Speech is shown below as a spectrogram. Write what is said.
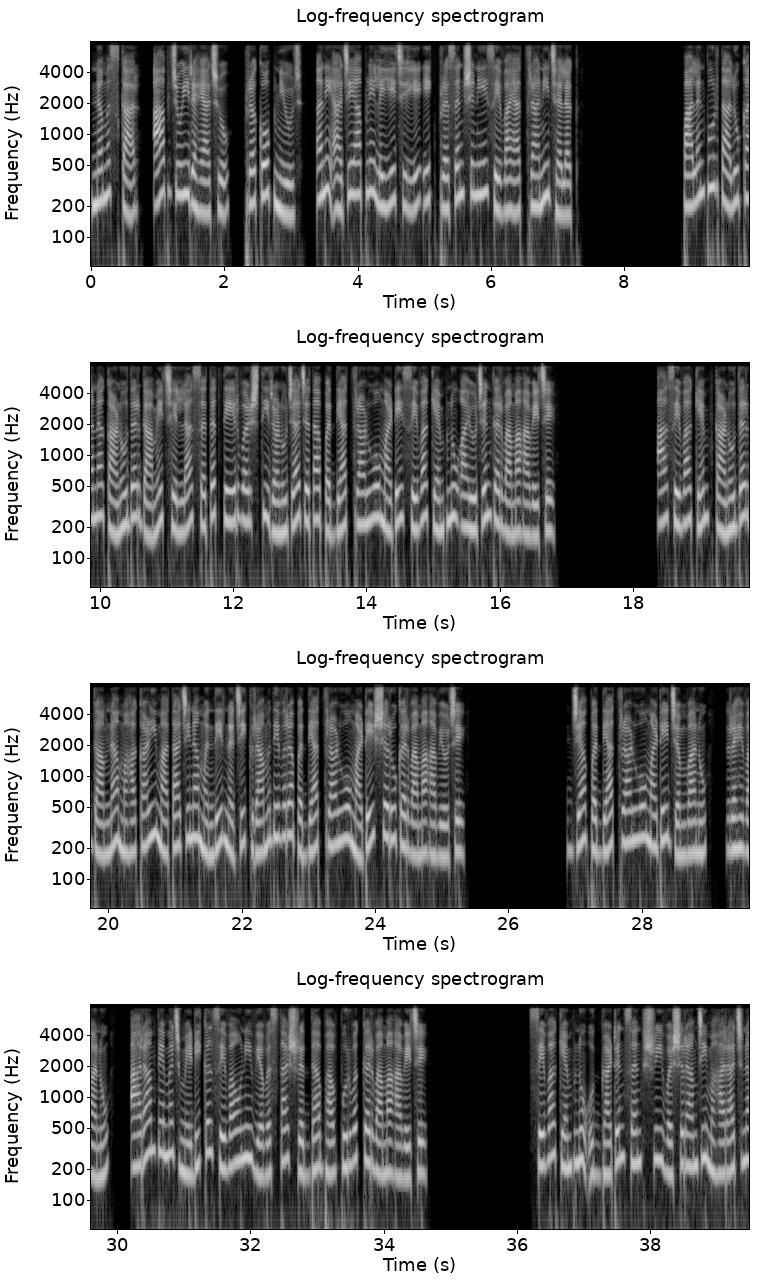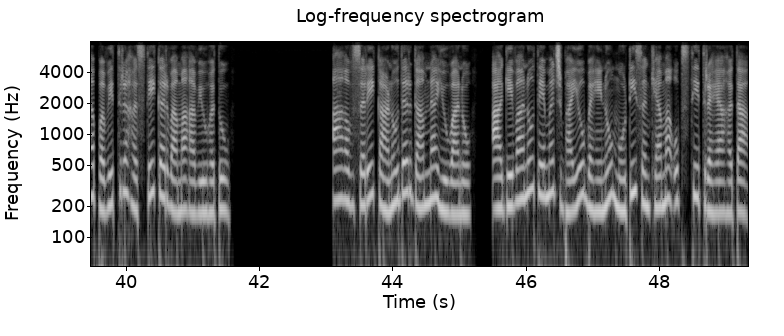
નમસ્કાર, આપ જોઈ રહ્યા છો પ્રકોપ ન્યૂઝ અને આજે આપણે લઈએ છીએ એક પ્રશંસનીય સેવાયાત્રાની ઝલક. પાલનપુર તાલુકાના કાણોદર ગામે છેલ્લા સતત તેર વર્ષથી રણુજા જતા પદયાત્રાળુઓ માટે સેવા કેમ્પનું આયોજન કરવામાં આવે છે. આ સેવા કેમ્પ કાણોદર ગામના મહાકાળી માતાજીના મંદિર નજીક રામદેવરા પદયાત્રાળુઓ માટે શરૂ કરવામાં આવ્યો છે. જ્યાં પદયાત્રાળુઓ માટે જમવાનું રહેવાનું આરામ તેમજ મેડિકલ સેવાઓની વ્યવસ્થા શ્રદ્ધાભાવપૂર્વક કરવામાં આવે છે. સેવા કેમ્પનું ઉદ્ઘાટન સંત શ્રી વશરામજી મહારાજના પવિત્ર હસ્તે કરવામાં આવ્યું હતું. આ અવસરે કાણોદર ગામના યુવાનો, આગેવાનો તેમજ ભાઈઓ બહેનો મોટી સંખ્યામાં ઉપસ્થિત રહ્યા હતા.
